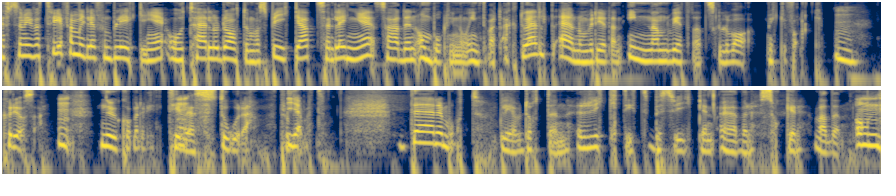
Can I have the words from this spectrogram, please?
Eftersom vi var tre familjer från Blekinge och hotell och datum var spikat sedan länge så hade en ombokning nog inte varit aktuellt även om vi redan innan vetat att det skulle vara mycket folk. Mm. Kuriosa. Mm. Nu kommer vi till Mm. det stora problemet. Däremot blev dottern riktigt besviken över sockervadden. Nej.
